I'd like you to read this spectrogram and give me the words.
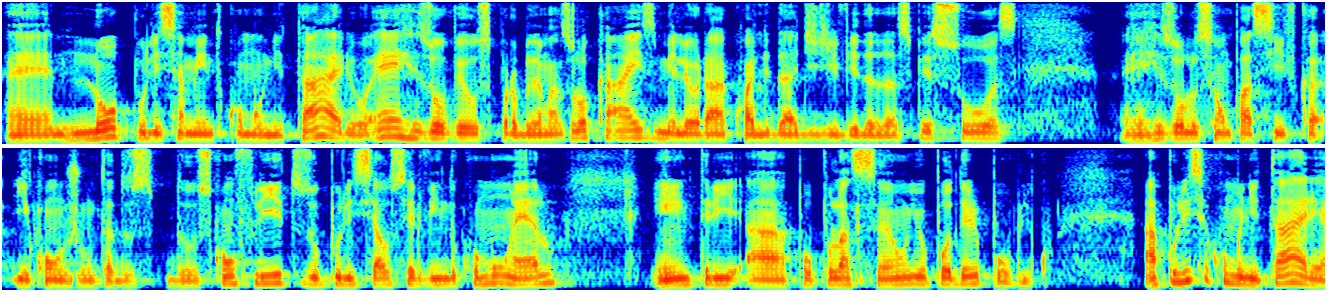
é, no policiamento comunitário é resolver os problemas locais, melhorar a qualidade de vida das pessoas, é, resolução pacífica e conjunta dos, dos conflitos, o policial servindo como um elo entre a população e o poder público. A polícia comunitária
